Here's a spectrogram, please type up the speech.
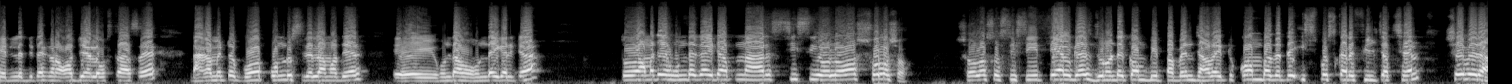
হেডলাইট দুটো এখনও অরিজিনাল অবস্থা আছে। ঢাকা মেট্রো গ পনেরো সিরিয়াল আমাদের এই হোন্ডা হোন্ডাই গাড়িটা। তো আমাদের হুন্ডা গাড়িটা আপনার সিসি হলো ষোলোশো। ষোলোশো সিসি তেল, গ্যাস দুটোটাই কম বিপ পাবেন। যারা একটু কম বাজেটে স্পোর্টস কারে ফিল চাচ্ছেন সেবেরা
